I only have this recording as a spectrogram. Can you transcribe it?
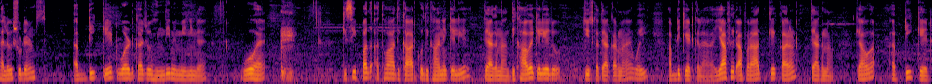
हेलो स्टूडेंट्स अब्डिकेट वर्ड का जो हिंदी में मीनिंग है, वो है किसी पद अथवा अधिकार को दिखाने के लिए त्यागना, दिखावे के लिए जो चीज़ का त्याग करना है, वही अब्डिकेट कहलाएगा, या फिर अपराध के कारण त्यागना, क्या होगा? अब्डिकेट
